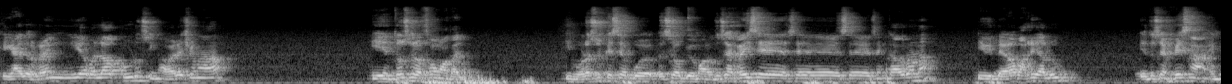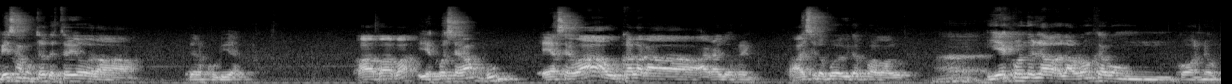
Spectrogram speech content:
que Kylo Ren iba por el lado oscuro sin haber hecho nada y entonces lo fue a matar. Y por eso es que se, se volvió malo. Entonces Rey se, se, se, se encabrona y le va para arriba a Luke. Y entonces empieza, empieza a mostrar destello de la, de la oscuridad. Pa, pa, pa, y después se van, boom. Ella se va a buscar a, a Kylo Ren. A ver si lo puede evitar para la luz. Ah. Y es cuando es la, la bronca con, con Snoke.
